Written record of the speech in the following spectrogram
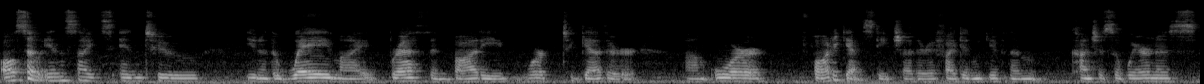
also insights into you know the way my breath and body worked together, um, or fought against each other if I didn't give them conscious awareness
